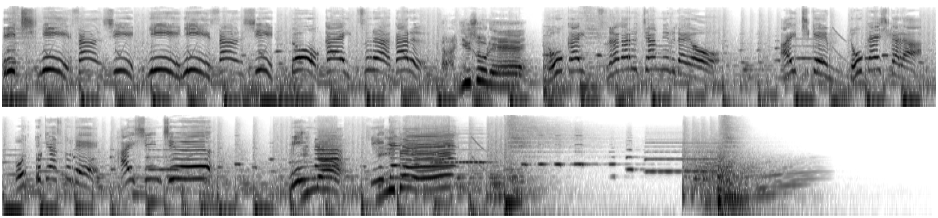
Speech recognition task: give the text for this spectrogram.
一二三四二二三四東海つながる。何それ？東海つながるチャンネルだよ。愛知県東海市からポッドキャストで配信中みんな聞いてね。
